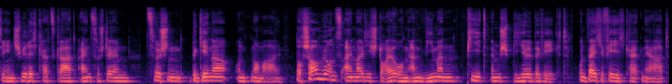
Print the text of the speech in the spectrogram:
den Schwierigkeitsgrad einzustellen zwischen Beginner und Normal. Doch schauen wir uns einmal die Steuerung an, wie man Pete im Spiel bewegt und welche Fähigkeiten er hat.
